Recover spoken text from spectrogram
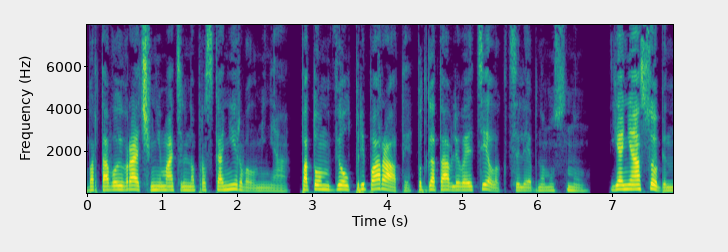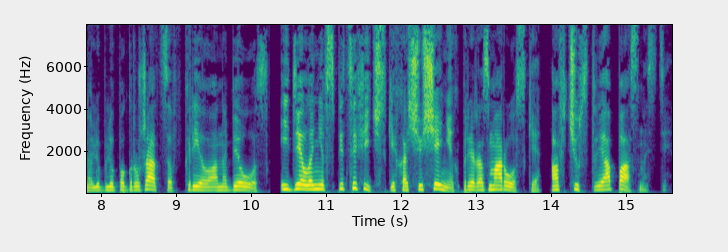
Бортовой врач внимательно просканировал меня, потом ввел препараты, подготавливая тело к целебному сну. Я не особенно люблю погружаться в криоанабиоз, и дело не в специфических ощущениях при разморозке, а в чувстве опасности.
